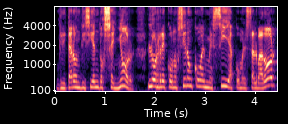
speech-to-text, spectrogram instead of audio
Gritaron diciendo, Señor, lo reconocieron como el Mesías, como el Salvador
